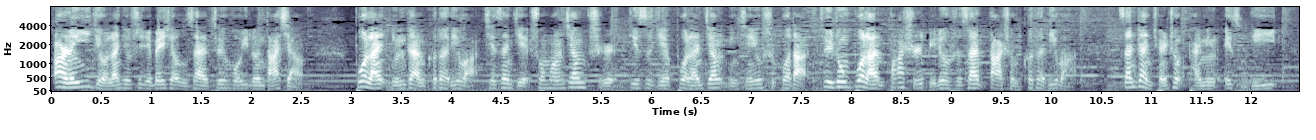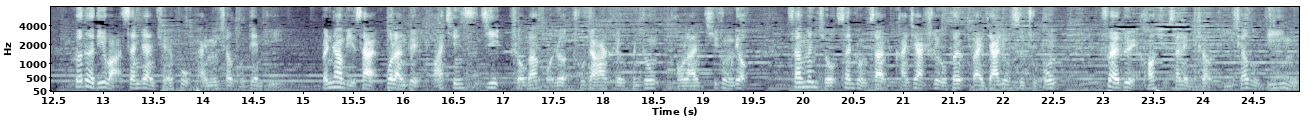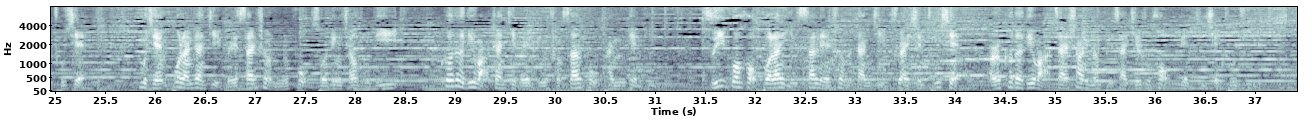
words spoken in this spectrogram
二零一九篮球世界杯小组赛最后一轮打响，波兰迎战科特迪瓦。前三节双方僵持，第四节波兰将领先优势扩大，最终波兰八十比六十三大胜科特迪瓦，三战全胜，排名 A 组第一。科特迪瓦三战全负，排名小组垫底。本场比赛，波兰队华钦斯基手感火热，出战二十六分钟，投篮七中六，三分球三中三，砍下十六分，外加六次助攻，率队豪取三连胜，以小组第一名出线。目前波兰战绩为三胜零负，锁定小组第一。科特迪瓦战绩为零胜三负，排名垫底。此役过后，波兰以三连胜的战绩率先出线，而科特迪瓦在上一轮比赛结束后便提前出局。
